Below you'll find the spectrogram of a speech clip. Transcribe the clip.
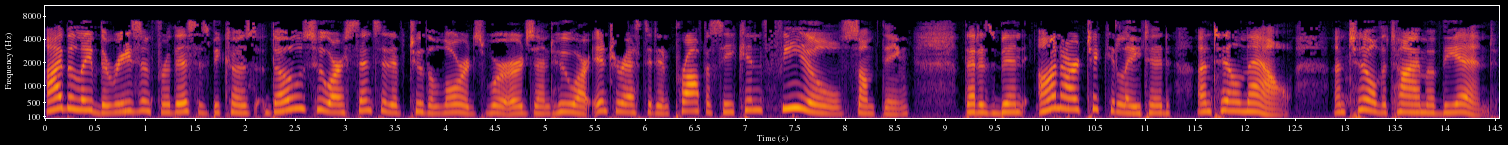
I believe the reason for this is because those who are sensitive to the Lord's words and who are interested in prophecy can feel something that has been unarticulated until now, until the time of the end.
